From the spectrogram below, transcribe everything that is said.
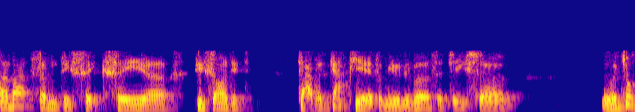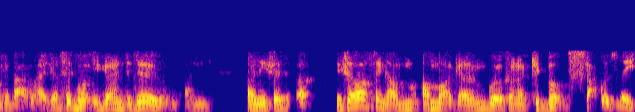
About 76, he uh, decided to have a gap year from university. So we were talking about radio. I said, "What are you going to do?" And and he said, uh, "He said, I think I'm, i might go and work on a kibbutz." That was the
